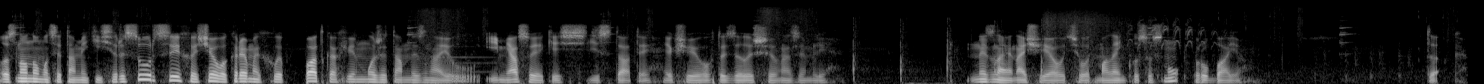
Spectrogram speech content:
В основному це там якісь ресурси, хоча в окремих випадках він може там, не знаю, і м'ясо якесь дістати, якщо його хтось залишив на землі. Не знаю, нащо я оцю от маленьку сосну рубаю. Так.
